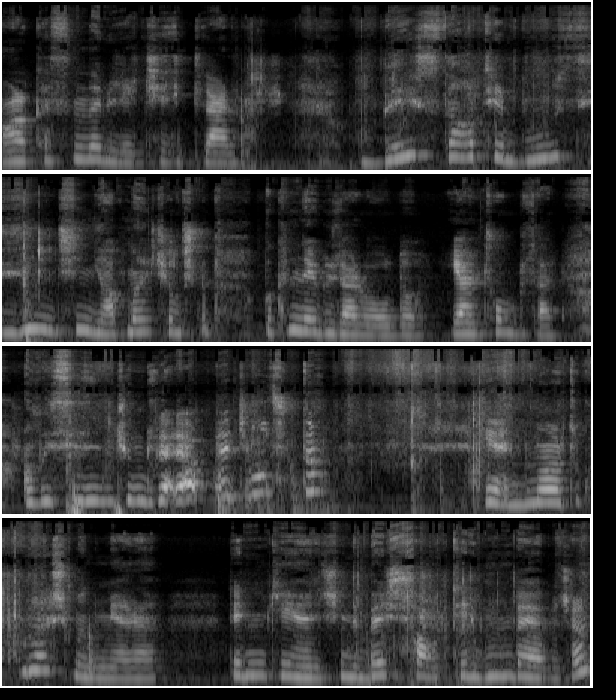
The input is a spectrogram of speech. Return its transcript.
Arkasında bile çizikler var. 5 saattir bunu sizin için yapmaya çalıştım. Bakın ne güzel oldu. Yani çok güzel. Ama sizin için güzel yapmaya çalıştım. Yani bunu artık uğraşmadım yani. Dedim ki yani şimdi 5 saattir bunu da yapacağım.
